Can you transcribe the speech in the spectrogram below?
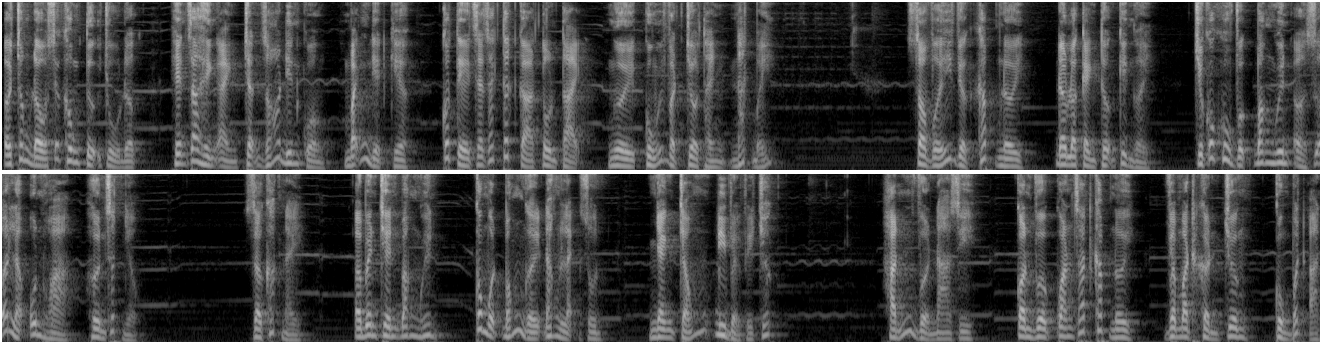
Ở trong đầu sẽ không tự chủ được Hiện ra hình ảnh trận gió điên cuồng, mãnh liệt kia Có thể sẽ rách tất cả tồn tại Người cùng với vật trở thành nát bấy. So với việc khắp nơi Đều là cảnh tượng kinh người Chỉ có khu vực băng nguyên ở giữa là ôn hòa hơn rất nhiều. Giờ khắc này Ở bên trên băng nguyên Có một bóng người đang lạnh run Nhanh chóng đi về phía trước. Hắn vừa Nazi Còn vừa quan sát khắp nơi Về mặt khẩn trương cùng bất an.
